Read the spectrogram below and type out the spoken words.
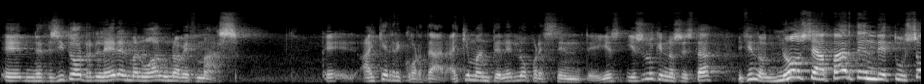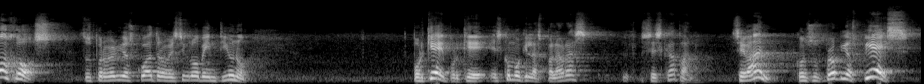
Eh, necesito leer el manual una vez más. hay que recordar, hay que mantenerlo presente. y eso es lo que nos está diciendo. No se aparten de tus ojos. Estos Proverbios 4, versículo 21. ¿Por qué? Porque es como que las palabras se escapan, se van con sus propios pies.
